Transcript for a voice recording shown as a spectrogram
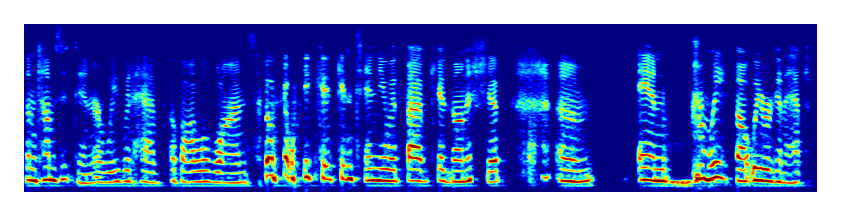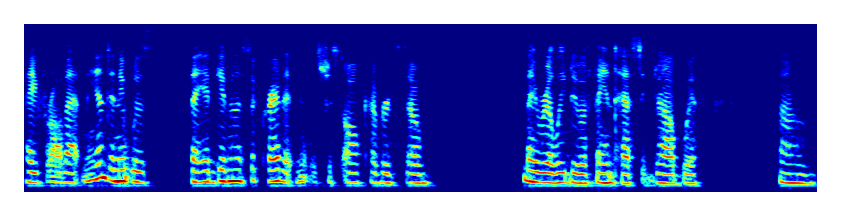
sometimes at dinner we would have a bottle of wine so that we could continue with five kids on a ship. Um, and we thought we were going to have to pay for all that in the end. And it was, they had given us a credit and it was just all covered. So they really do a fantastic job with um,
